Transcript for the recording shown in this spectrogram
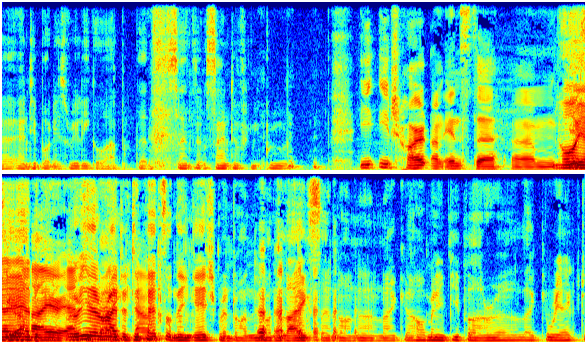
uh, antibodies really go up. That's scientifically proven. Each heart on Insta. Um, Oh yeah, yeah. higher the- oh, yeah, right. It depends on the engagement, on, on the likes, and on uh, like how many people are uh, like react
